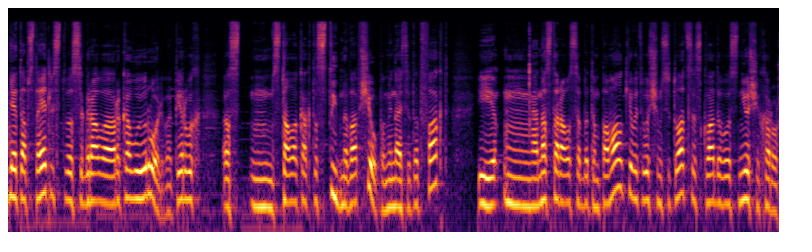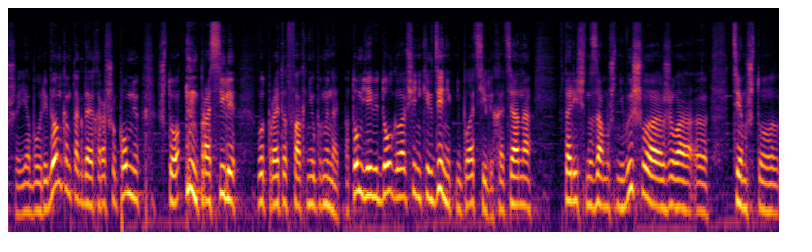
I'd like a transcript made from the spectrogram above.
это обстоятельство сыграло роковую роль. Во-первых, э, стало как-то стыдно вообще упоминать этот факт, и она старалась об этом помалкивать. В общем, ситуация складывалась не очень хорошая. Я был ребенком тогда, я хорошо помню, что просили вот про этот факт не упоминать. Потом ей ведь долго вообще никаких денег не платили, хотя она вторично замуж не вышла, жила э, тем, что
